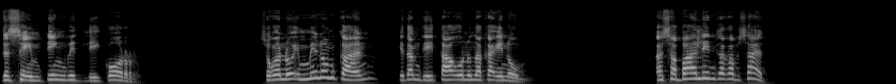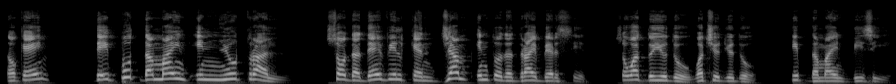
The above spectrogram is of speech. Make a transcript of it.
The same thing with liquor. So ano, iminom kan, kitam di, tao no nakainom. Asabalin kakabsat. Okay? They put the mind in neutral so the devil can jump into the driver's seat. So what do you do? What should you do? Keep the mind busy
